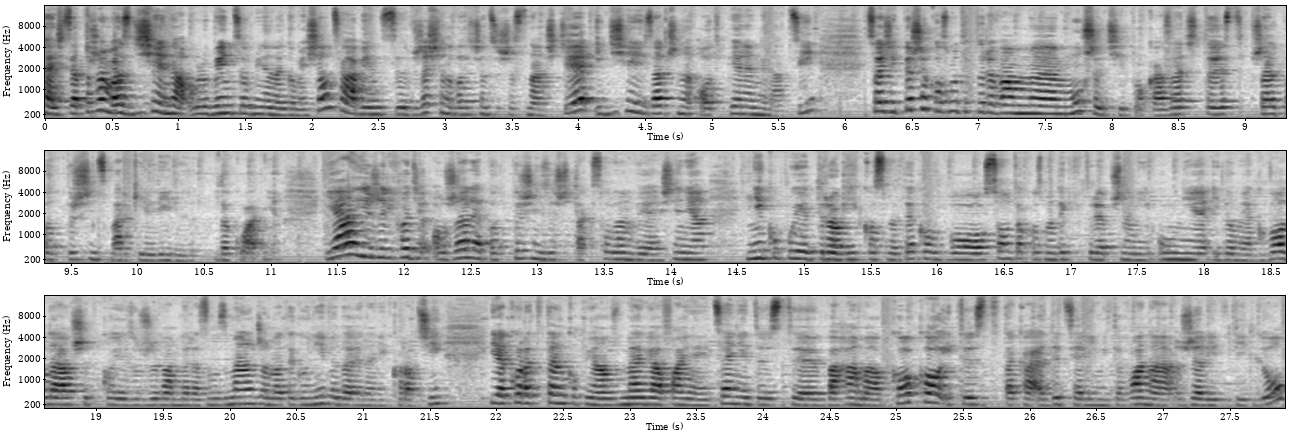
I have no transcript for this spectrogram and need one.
Cześć, zapraszam Was dzisiaj na ulubieńców minionego miesiąca, a więc wrzesień 2016 i dzisiaj zacznę od pielęgnacji. Słuchajcie, pierwszy kosmetyk, który Wam e, muszę dzisiaj pokazać, to jest żel pod prysznic marki Lidl, dokładnie. Ja, jeżeli chodzi o żele pod prysznic, jeszcze tak słowem wyjaśnienia, nie kupuję drogich kosmetyków, bo są to kosmetyki, które przynajmniej u mnie idą jak woda, szybko je zużywamy razem z mężem, dlatego nie wydaję na nie kroci. I akurat ten kupiłam w mega fajnej cenie, to jest e, Bahama Coco i to jest taka edycja limitowana żeli w Lidlu,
